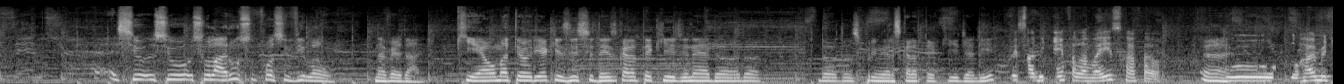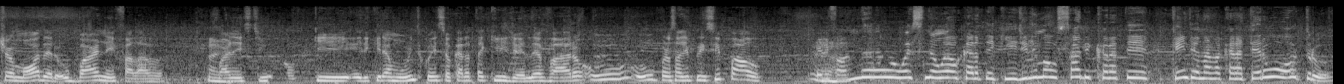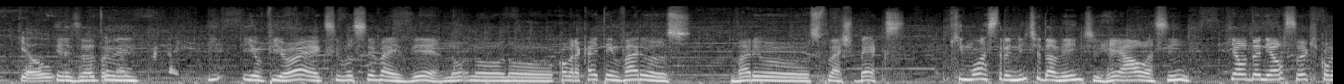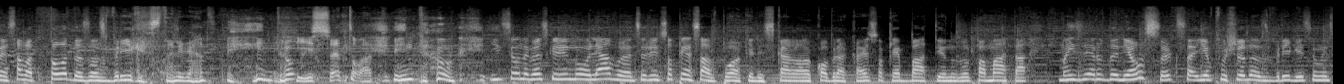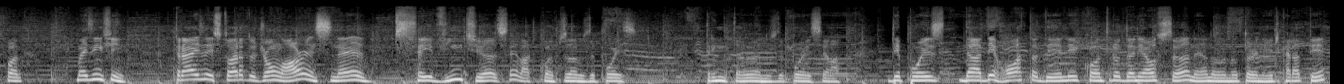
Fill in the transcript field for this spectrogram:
eh, Se, o- se, o, se o Larusso fosse vilão, na verdade? Que é uma teoria que existe desde o Karate Kid, né, do- do- do- dos primeiros Karate Kid ali. Você sabe quem falava isso, Rafael? É. O, o Your Mother, o Barney falava. Ah, é. Barney Stinson. Que ele queria muito conhecer o Karate Kid. Aí levaram o, o personagem principal. Ele Aham. fala, não, esse não é o Karate Kid, ele mal sabe Karate. Quem treinava Karate era o outro. Que é o... Exatamente. E, e o pior é que se você vai ver, no, no, no Cobra Kai tem vários, vários flashbacks que mostra nitidamente, real assim, que é o Daniel San que começava todas as brigas, tá ligado? Então, Isso é top. então, isso é um negócio que a gente não olhava antes, a gente só pensava, pô, aqueles caras lá Cobra Kai só quer bater nos outros pra matar. Mas era o Daniel San que saía puxando as brigas, isso é muito foda. Mas enfim, traz a história do John Lawrence, né? Sei, 20 anos, sei lá quantos anos depois. 30 anos depois, sei lá. Depois da derrota dele contra o Daniel San, né? No, no torneio de karatê.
